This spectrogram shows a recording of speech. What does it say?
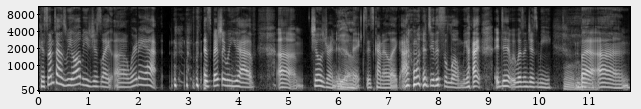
Cause sometimes we all be just like, uh, where they at? Especially when you have um children in Yeah. the mix. It's kind of like, I don't want to do this alone. We I, it didn't it wasn't just me. Mm-hmm. But um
